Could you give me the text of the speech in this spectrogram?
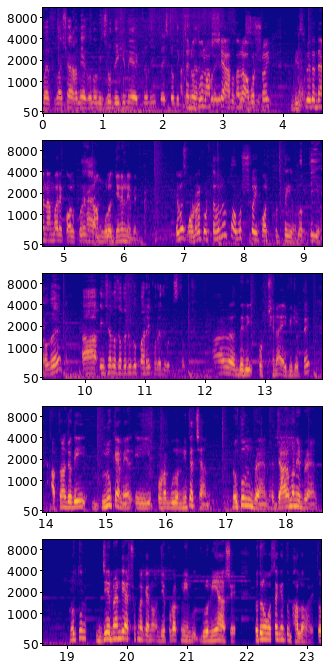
ভাই ফ্ল্যাশার আমি এখনও নিজেও দেখিনি অ্যাকচুয়ালি প্রাইসটাও দেখি আচ্ছা নতুন আসছে আপনারা অবশ্যই ডিসপ্লেতে দেওয়া নাম্বারে কল করে হ্যাঁ। দামগুলো জেনে নেবেন। এবং অর্ডার করতে হলেও তো অবশ্যই কল করতেই হবে। করতেই হবে। আহ, ইনশাল্লাহ যতটুকু পারি করে দেবো ডিসকাউন্ট আর দেরি করছি না এই ভিডিওতে। আপনারা যদি ব্লু ক্যামের এই প্রোডাক্টগুলো নিতে চান নতুন ব্র্যান্ড জার্মানি ব্র্যান্ড নতুন যে ব্র্যান্ডই আসুক না কেন যে প্রোডাক্টগুলো নিয়ে আসে নতুন অবস্থায় কিন্তু ভালো হয়। তো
